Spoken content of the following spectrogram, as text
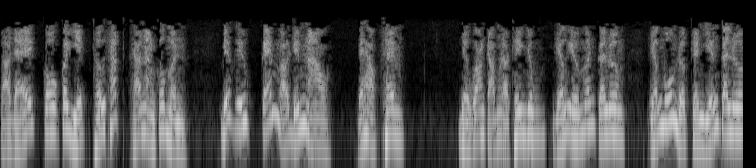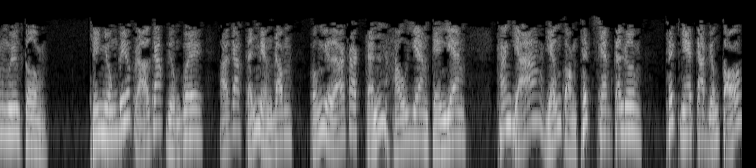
là để cô có dịp thử thách khả năng của mình, biết yếu kém ở điểm nào để học thêm. Điều quan trọng là Thiên Dung vẫn yêu mến cải lương, vẫn muốn được trình diễn cải lương nguyên tuồng. Thiên Dung biết là ở các vùng quê, ở các tỉnh miền Đông, cũng như ở các tỉnh Hậu Giang, Tiền Giang, khán giả vẫn còn thích xem cải lương, thích nghe ca vọng cổ,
